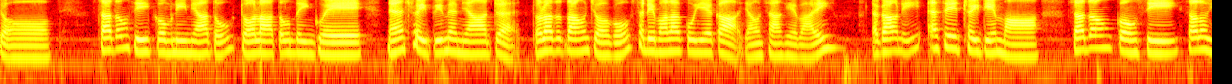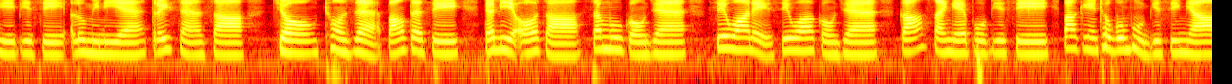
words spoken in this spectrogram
ကျော်စားသုံးစီကုမ္ပဏီများသို့ဒေါ်လာ3သိန်းခွဲ non trade payment များအတွက်ဒေါ်လာ1000ကျော်ကိုစက်တင်ဘာလ9ရက်ကရောင်းချခဲ့ပါတယ်။၎ င်းဒီ SA Trading မှာစားသုံးကုန်စည်စောက်လုပ်ရေးပစ္စည်းအလူမီနီယံတရိတ်ဆန်စာကျုံထွန်ဆက်ပေါင်းသက်စီဓာတ်မြေဩဇာစက်မှုကုန်ကျန်းစေဝါနဲ့စေဝါကုန်ကျန်းကားဆိုင်ငယ်ပိုပစ္စည်းပါကင်ထုတ်ပိုးမှုပစ္စည်းများ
